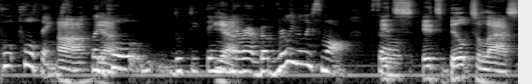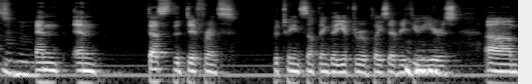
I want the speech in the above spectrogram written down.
pool pool things. Uh-huh, like yeah. a pool loopy thing Yeah. in there, but really really small. So it's it's built to last Mm-hmm. and and that's the difference between something that you have to replace every few Mm-hmm. years um,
